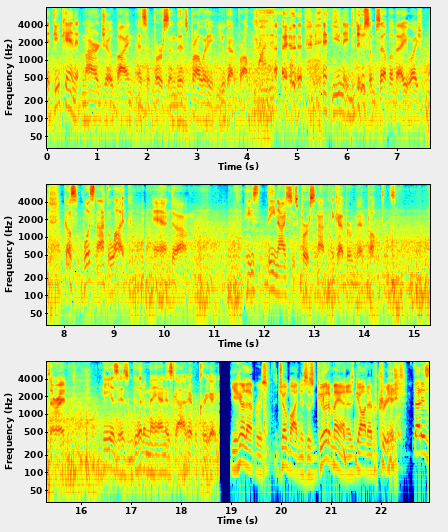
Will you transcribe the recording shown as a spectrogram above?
If you can't admire Joe Biden as a person, then it's probably you got a problem. you need to do some self-evaluation because what's not to like? And um, he's the nicest person I think I've ever met in politics. Is that right? He is as good a man as God ever created. You hear that, Bruce? Joe Biden is as good a man as God ever created. That is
